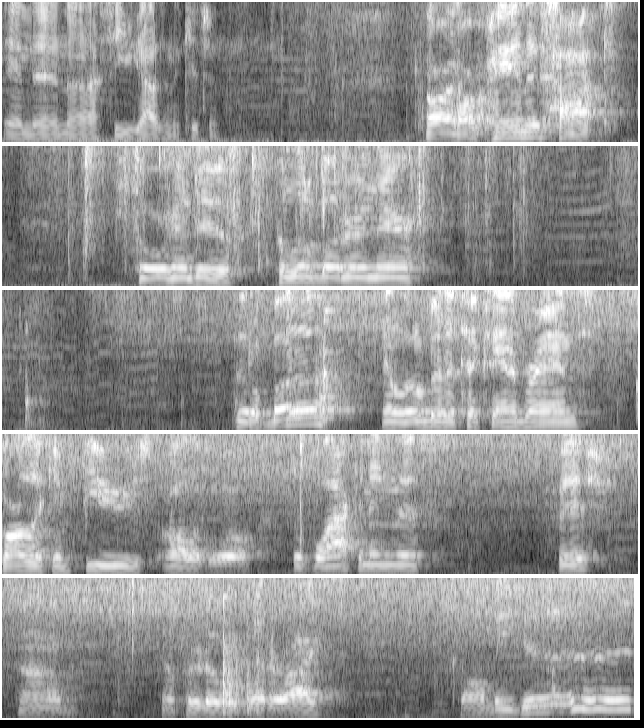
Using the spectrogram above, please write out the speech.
and then uh, see you guys in the kitchen. All right, our pan is hot. So what we're gonna do, put a little butter in there. Little butter and a little bit of Texana Brands garlic infused olive oil. We're blackening this fish. Um, gonna put it over better ice. It's gonna be good.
